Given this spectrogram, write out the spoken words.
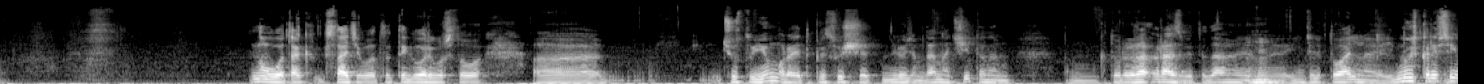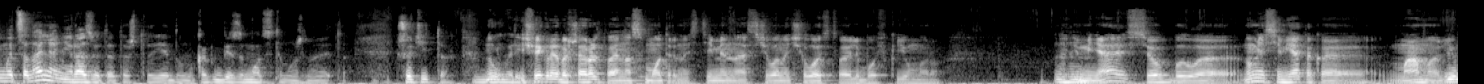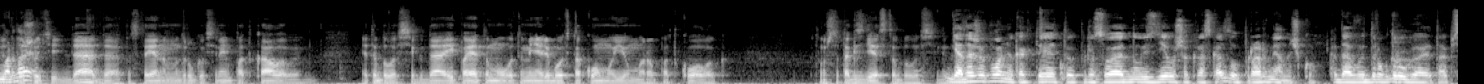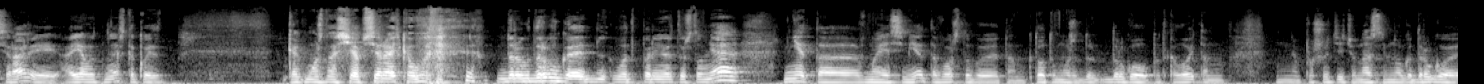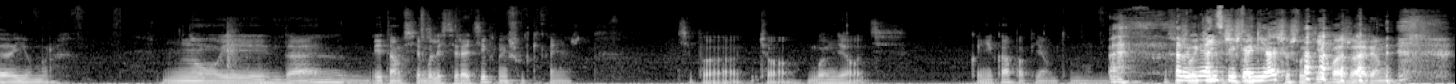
Ну вот, так, кстати, вот ты говорил, что э, чувство юмора это присуще людям, да, начитанным, там, которые ра- развиты, да, Мгм. интеллектуально. Ну и, скорее всего, эмоционально они развиты, то, что я думаю, как без эмоций-то можно это шутить-то. Ну, юморе. еще играет большая роль твоя насмотренность, именно с чего началась твоя любовь к юмору. И у меня все было... Ну, у меня семья такая, мама любит Юморная? пошутить. Да, да, постоянно мы друга все время подкалываем. Это было всегда. И поэтому вот у меня любовь к такому юмору, подколок. Потому что так с детства было всегда. Я даже помню, как ты это про свою одну из девушек рассказывал, про армяночку, когда вы друг друга это обсирали, а я вот, знаешь, такой, как можно вообще обсирать кого-то друг друга, вот, к примеру, то, что у меня нет а, в моей семье того, чтобы там кто-то может дру- другого подколоть, там, пошутить, у нас немного другой юмор. Ну и да, и там все были стереотипные шутки, конечно. Типа, что будем делать? Коньяка попьем там. Армянский шашлыки- коньяк. Шашлыки пожарим.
